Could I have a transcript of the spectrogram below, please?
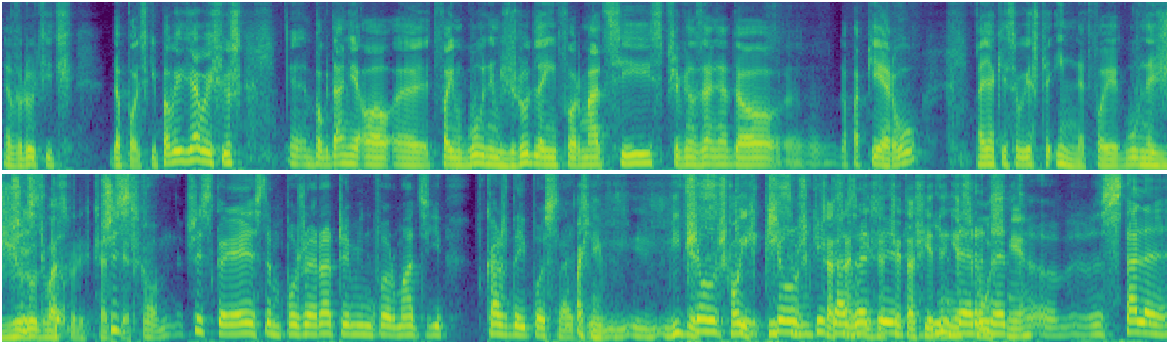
wrócić do Polski. Powiedziałeś już, e, Bogdanie, o e, twoim głównym źródle informacji z przywiązania do, e, do papieru. A jakie są jeszcze inne twoje główne źródła, wszystko, z których czerpiesz? Wszystko, wszystko. Ja jestem pożeraczem informacji w każdej postaci. Właśnie, widzę książki, z twoich pism książki, czasami, gazety, że czytasz jedynie internet. słusznie. Stale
